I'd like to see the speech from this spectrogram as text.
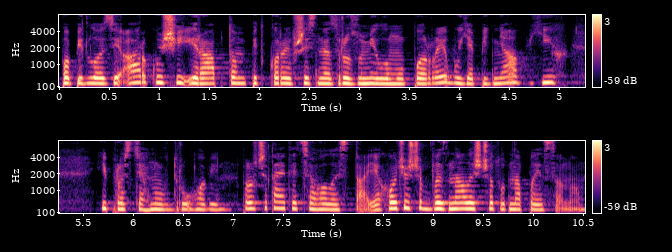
по підлозі аркуші, і раптом, підкорившись незрозумілому пориву, я підняв їх і простягнув другові. Прочитайте цього листа. Я хочу, щоб ви знали, що тут написано.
